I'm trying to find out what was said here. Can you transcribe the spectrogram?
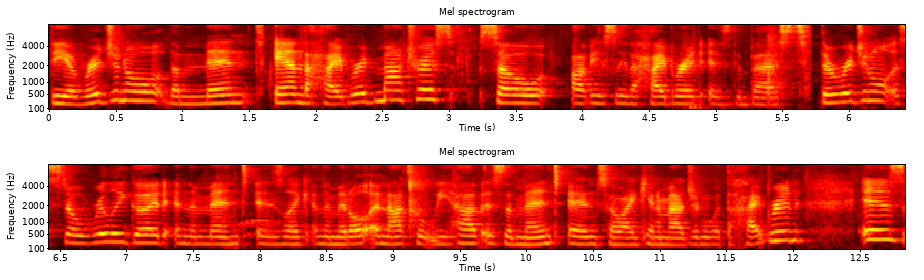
the original, the mint, and the hybrid mattress. So obviously the hybrid is the best. The original is still really good and the mint is like in the middle and that's what we have is the mint and so I can't imagine what the hybrid is.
